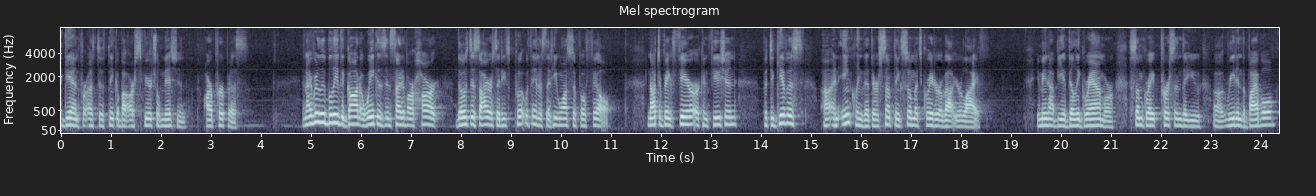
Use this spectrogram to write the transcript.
again, for us to think about our spiritual mission, our purpose. And I really believe that God awakens inside of our heart those desires that He's put within us that He wants to fulfill. Not to bring fear or confusion, but to give us uh, an inkling that there's something so much greater about your life. You may not be a Billy Graham or some great person that you uh, read in the Bible,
